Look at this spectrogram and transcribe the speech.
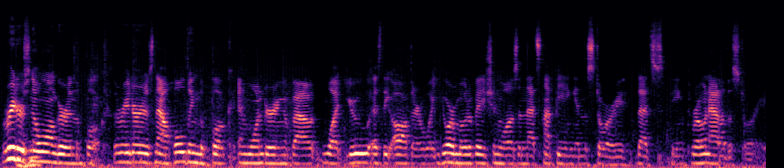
The reader is no longer in the book. The reader is now holding the book and wondering about what you, as the author, what your motivation was, and that's not being in the story. That's being thrown out of the story.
